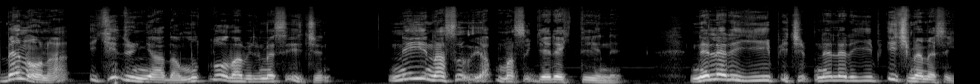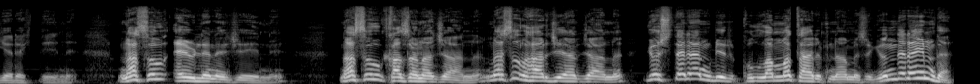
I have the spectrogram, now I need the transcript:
Ben ona iki dünyada mutlu olabilmesi için neyi nasıl yapması gerektiğini, neleri yiyip içip neleri yiyip içmemesi gerektiğini, nasıl evleneceğini, nasıl kazanacağını, nasıl harcayacağını gösteren bir kullanma tarifnamesi göndereyim de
